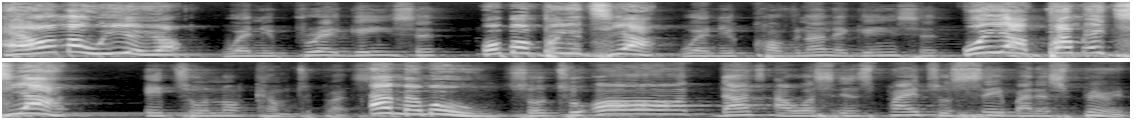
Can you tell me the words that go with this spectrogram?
ɛwɔ ma wo yie yɔ When you pray against it, wobɔ mpo yɛ tie a when you covenant against it, woyɛ apam atie a it will not come to pass. ɛma mu o So, to all that I was inspired to say by the Spirit,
